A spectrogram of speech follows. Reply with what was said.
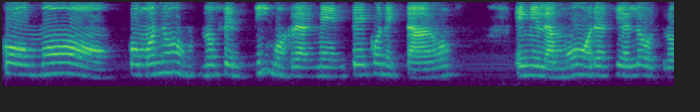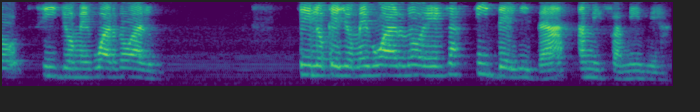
¿cómo, cómo nos, nos sentimos realmente conectados en el amor hacia el otro si yo me guardo algo? Si lo que yo me guardo es la fidelidad a mi familia.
